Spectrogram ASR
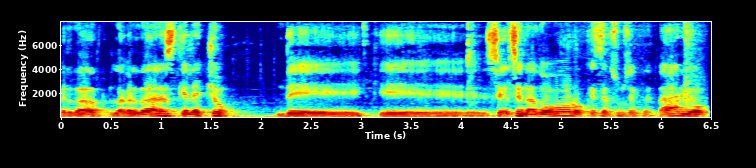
¿verdad? La verdad es que el hecho de que sea el senador o que sea el subsecretario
